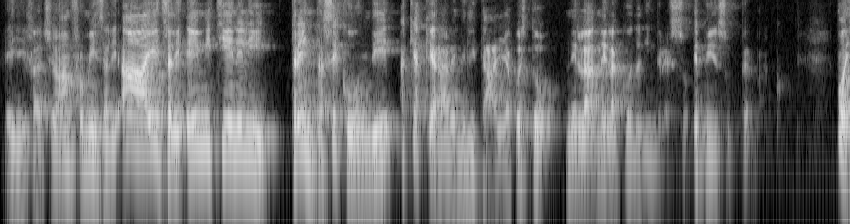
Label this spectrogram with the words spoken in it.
E gli faccio, I'm from Italy. Ah, Italy! E mi tiene lì 30 secondi a chiacchierare dell'Italia, questo nella, nella coda d'ingresso. E penso, per Marco. Poi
